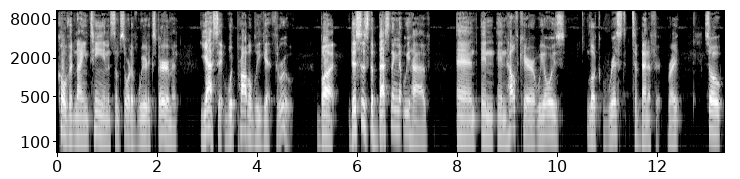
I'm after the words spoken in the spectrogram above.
COVID 19 in some sort of weird experiment, yes, it would probably get through. But this is the best thing that we have. And in, in healthcare, we always look risk to benefit, right? So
